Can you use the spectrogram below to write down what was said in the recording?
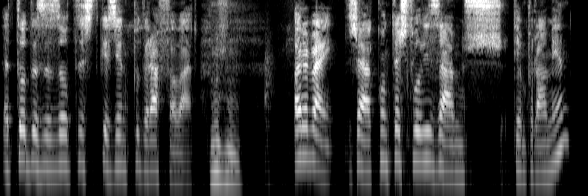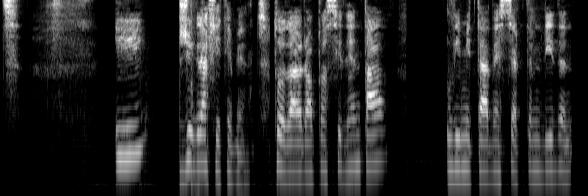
a todas as outras de que a gente poderá falar. Uhum. Ora bem, já contextualizamos temporalmente e geograficamente. Toda a Europa Ocidental limitada em certa medida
